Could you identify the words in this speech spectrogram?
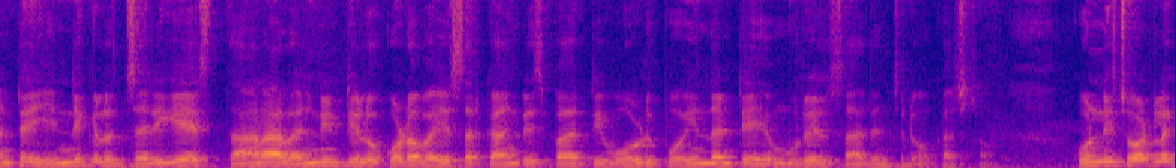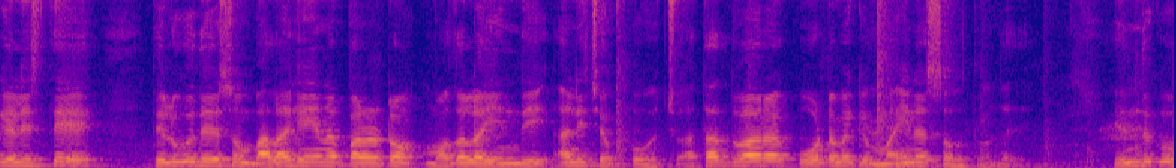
అంటే ఎన్నికలు జరిగే స్థానాలన్నింటిలో కూడా వైఎస్ఆర్ కాంగ్రెస్ పార్టీ ఓడిపోయిందంటే మురేల్ సాధించడం కష్టం. కొన్ని చోట్ల గెలిస్తే తెలుగుదేశం బలహీన పడటం మొదలైంది అని చెప్పుకోవచ్చు. తద్వారా కూటమికి మైనస్ అవుతుంది అది. ఎందుకు?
